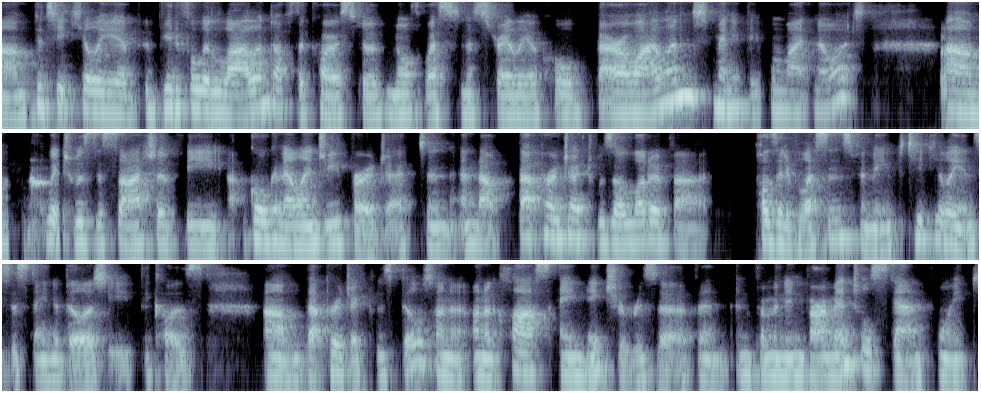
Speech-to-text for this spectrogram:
Um, particularly a, a, beautiful little island off the coast of northwestern Australia called Barrow Island. Many people might know it um, which was the site of the Gorgon LNG project. And, and that, that project was a lot of uh, positive lessons for me, particularly in sustainability, because um, that project was built on a, on a Class A nature reserve. And, and from an environmental standpoint,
